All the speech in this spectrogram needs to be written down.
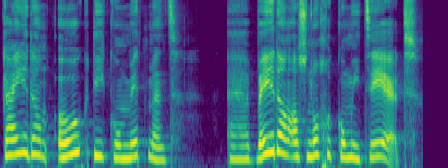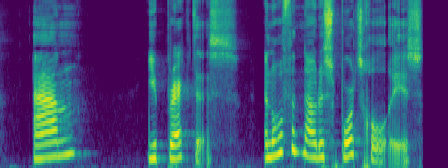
kan je dan ook die commitment uh, ben je dan alsnog gecommitteerd aan je practice? En of het nou de sportschool is,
